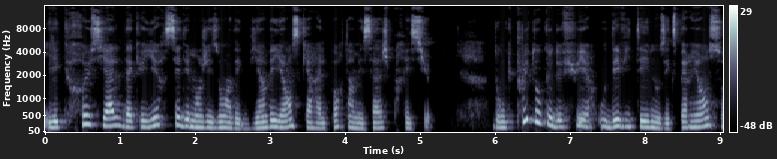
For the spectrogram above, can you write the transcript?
Il est crucial d'accueillir ces démangeaisons avec bienveillance car elles portent un message précieux. Donc plutôt que de fuir ou d'éviter nos expériences,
